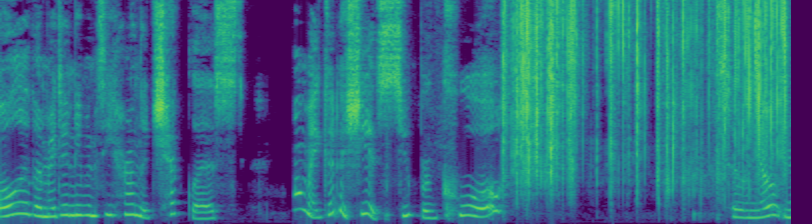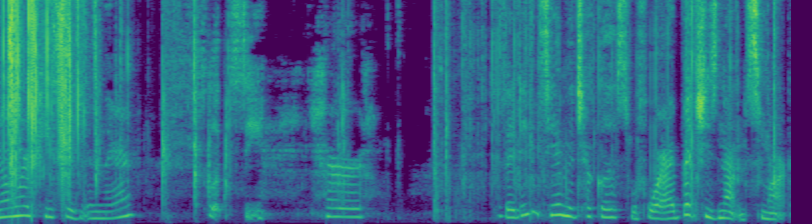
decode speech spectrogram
all of them, I didn't even see her on the checklist. Oh my goodness, she is super cool. So no, no more pieces in there. So let's see. Her, because I didn't see her on the checklist before. I bet she's not in smart.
